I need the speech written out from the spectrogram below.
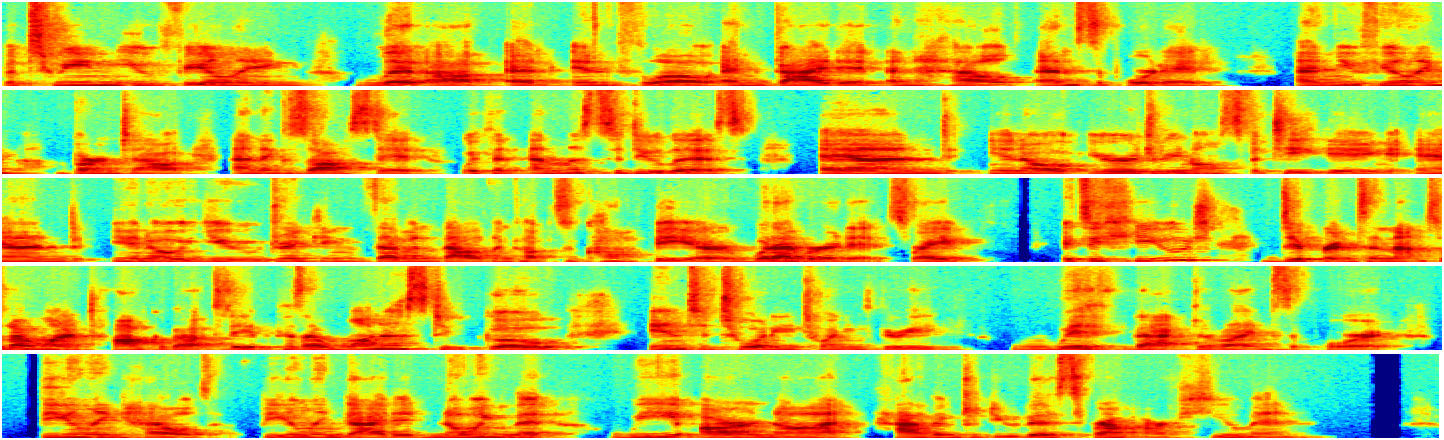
between you feeling lit up and in flow and guided and held and supported and you feeling burnt out and exhausted with an endless to-do list and you know your adrenals fatiguing and you know you drinking 7000 cups of coffee or whatever it is right? It's a huge difference and that's what i want to talk about today because i want us to go into 2023 with that divine support feeling held feeling guided knowing that we are not having to do this from our human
